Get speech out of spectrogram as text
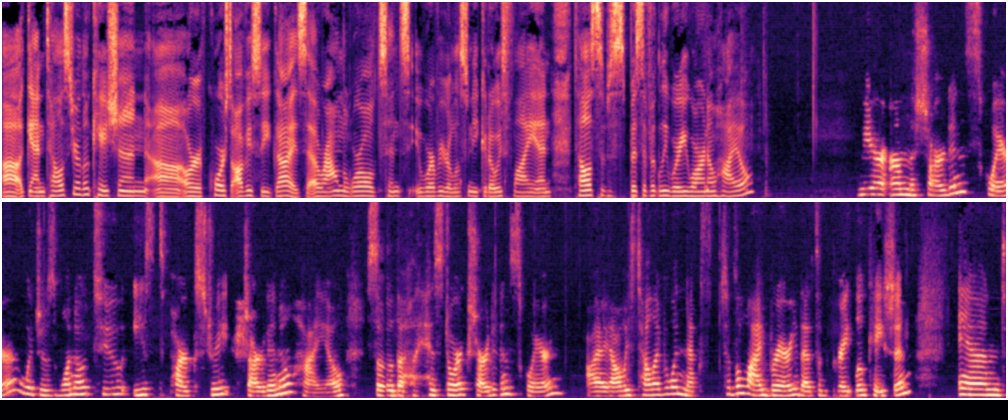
Uh, again, tell us your location, uh, or of course, obviously, guys, around the world, since wherever you're listening, you could always fly in. Tell us specifically where you are in Ohio. We are on the Chardon Square, which is 102 East Park Street, Chardon, Ohio. So the historic Chardon Square. I always tell everyone next to the library. That's a great location. And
